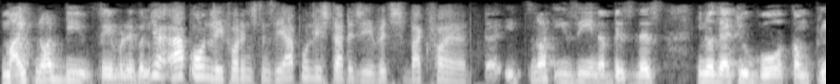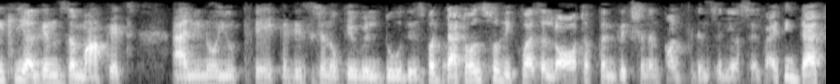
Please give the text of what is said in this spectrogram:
might not be favorable. Yeah, app only, for instance, the app only strategy which backfired. Uh, it's not easy in a business, you know, that you go completely against the market and you know you take a decision okay we'll do this. But that also requires a lot of conviction and confidence in yourself. I think that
